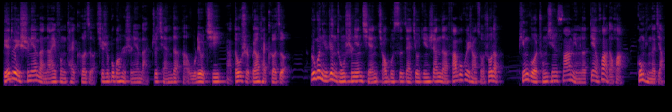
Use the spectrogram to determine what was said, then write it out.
别对十年版的 iPhone 太苛责，其实不光是十年版，之前的啊五六七啊都是不要太苛责。如果你认同十年前乔布斯在旧金山的发布会上所说的，苹果重新发明了电话的话，公平的讲，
